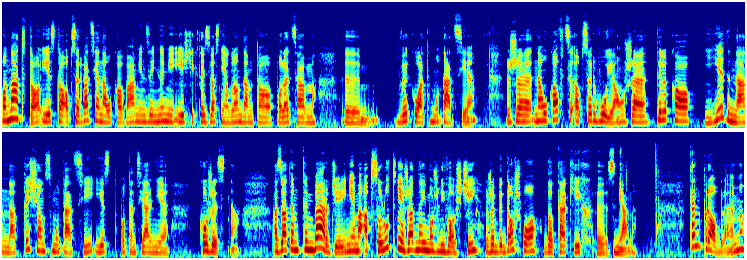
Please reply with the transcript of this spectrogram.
Ponadto jest to obserwacja naukowa, między innymi jeśli ktoś z Was nie oglądam, to polecam wykład mutacje, że naukowcy obserwują, że tylko jedna na tysiąc mutacji jest potencjalnie korzystna. A zatem tym bardziej nie ma absolutnie żadnej możliwości, żeby doszło do takich y, zmian. Ten problem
